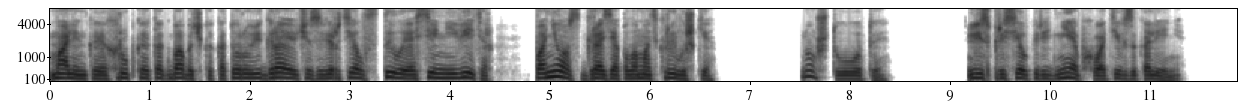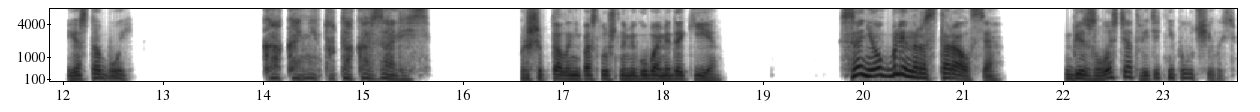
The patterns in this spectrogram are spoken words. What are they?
Маленькая, хрупкая, как бабочка, которую играючи завертел стылый осенний ветер, понес, грозя поломать крылышки. «Ну что ты?» Лис присел перед ней, обхватив за колени. «Я с тобой». «Как они тут оказались?» — прошептала непослушными губами Дакия. «Санёк, блин, расстарался!» Без злости ответить не получилось.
